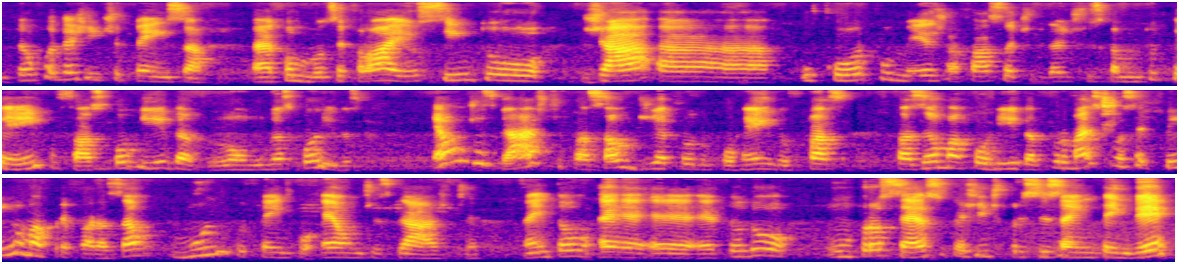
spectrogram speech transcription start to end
Então, quando a gente pensa, é, como você falou, ah, eu sinto já ah, o corpo mesmo, já faço atividade física há muito tempo, faço corrida, longas corridas. É um desgaste passar o dia todo correndo, fazer uma corrida, por mais que você tenha uma preparação, muito tempo é um desgaste. Né? Então, é, é, é todo um processo que a gente precisa entender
